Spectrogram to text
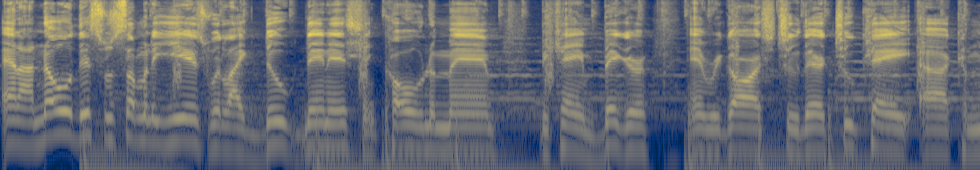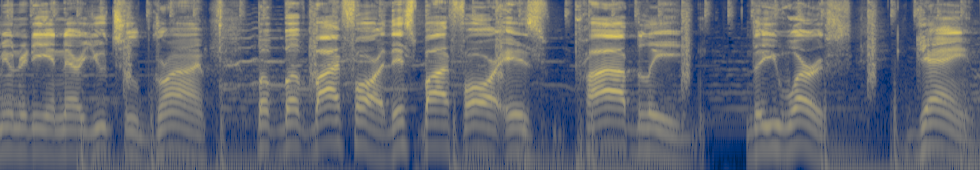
And I know this was some of the years where like Duke Dennis and Cole the Man became bigger in regards to their 2K uh, community and their YouTube grind. But but by far, this by far is probably the worst game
